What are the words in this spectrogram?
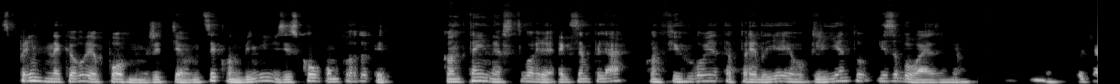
Spring не керує повним життєвим циклом бінів зі скопом прототип. Контейнер створює екземпляр, конфігурує та передає його клієнту і забуває за нього. Хоча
